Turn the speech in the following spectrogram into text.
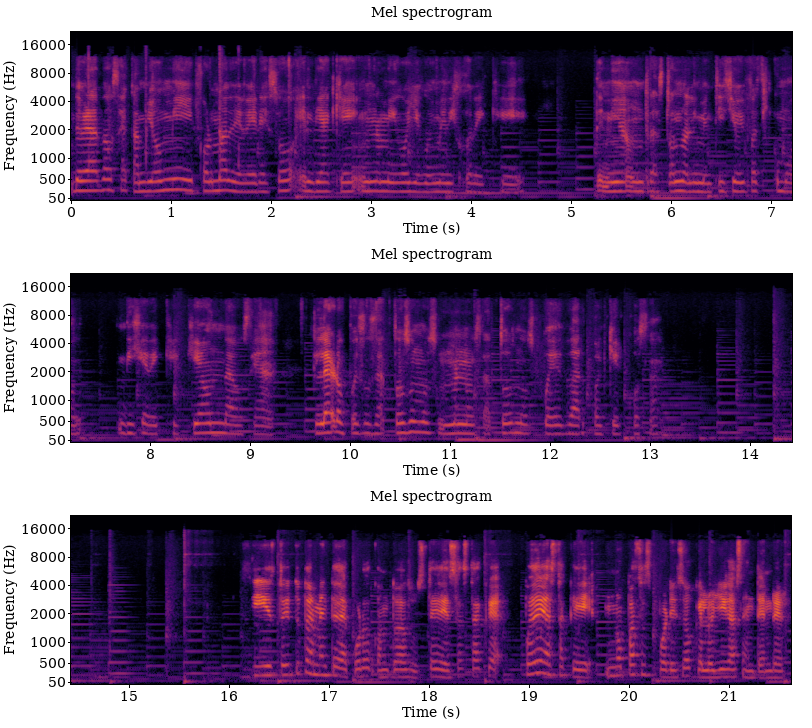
de verdad, o sea, cambió mi forma de ver eso el día que un amigo llegó y me dijo de que tenía un trastorno alimenticio y fue así como dije de que qué onda, o sea, claro, pues, o sea, todos somos humanos, a todos nos puede dar cualquier cosa. Sí, estoy totalmente de acuerdo con todas ustedes. Hasta que puede hasta que no pasas por eso que lo llegas a entender.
